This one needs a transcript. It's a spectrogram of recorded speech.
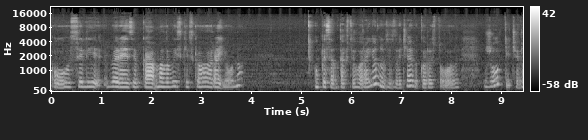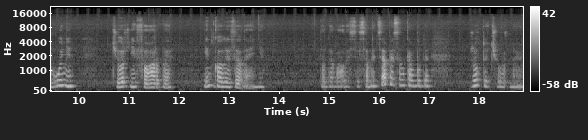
у селі Березівка Маловиськівського району. У писанках цього району зазвичай використовували жовті, червоні, чорні фарби, інколи зелені. Додавалися. Саме ця писанка буде жовто-чорною.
